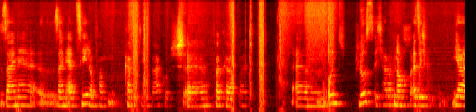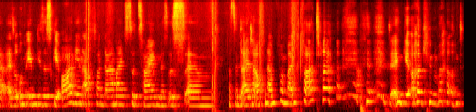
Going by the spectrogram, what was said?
seine, seine Erzählung vom Kapitän Bakusch äh, verkörpert. Ähm, und plus, ich habe noch, also ich, ja, also um eben dieses Georgien auch von damals zu zeigen, das ist ähm, das sind alte Aufnahmen von meinem Vater, der in Georgien war und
